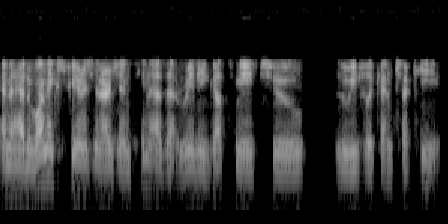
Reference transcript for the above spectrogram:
and I had one experience in Argentina that really got me to Louisville, Kentucky.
